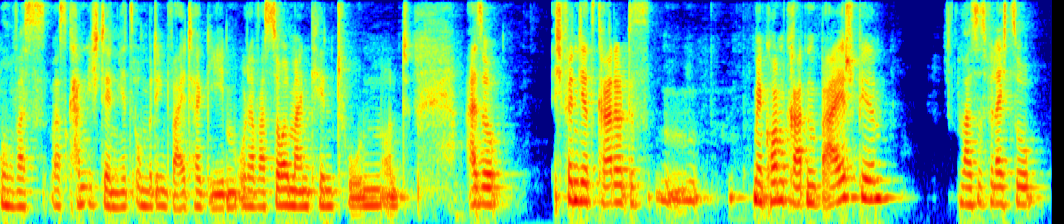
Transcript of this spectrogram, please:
oh, was, was kann ich denn jetzt unbedingt weitergeben oder was soll mein Kind tun? Und also ich finde jetzt gerade, das mir kommt gerade ein Beispiel, was es vielleicht so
